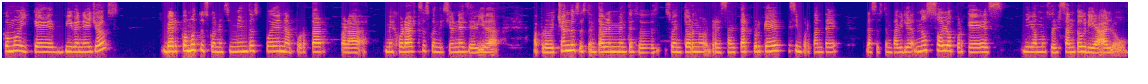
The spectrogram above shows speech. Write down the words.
cómo y qué viven ellos, ver cómo tus conocimientos pueden aportar para mejorar sus condiciones de vida, aprovechando sustentablemente su, su entorno, resaltar por qué es importante la sustentabilidad, no solo porque es, digamos, el santo grial o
